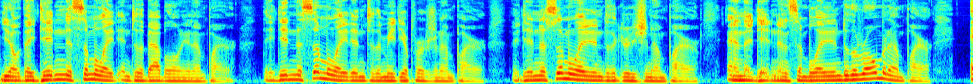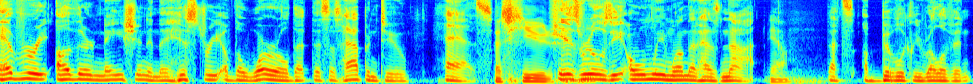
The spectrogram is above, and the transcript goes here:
You know, they didn't assimilate into the Babylonian Empire. They didn't assimilate into the Media Persian Empire. They didn't assimilate into the Grecian Empire. And they didn't assimilate into the Roman Empire. Every other nation in the history of the world that this has happened to has. That's huge. Israel is the only one that has not. yeah. That's a biblically relevant.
